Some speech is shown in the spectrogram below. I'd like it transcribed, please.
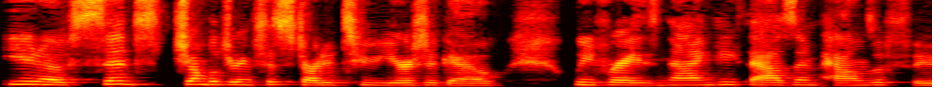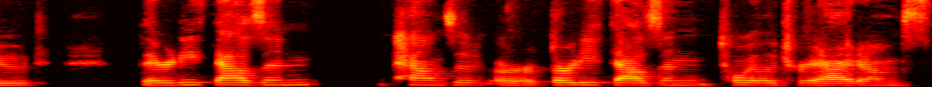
you know, since Jumbled Dreams has started two years ago, we've raised 90,000 pounds of food, 30,000 pounds of, or 30,000 toiletry items,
